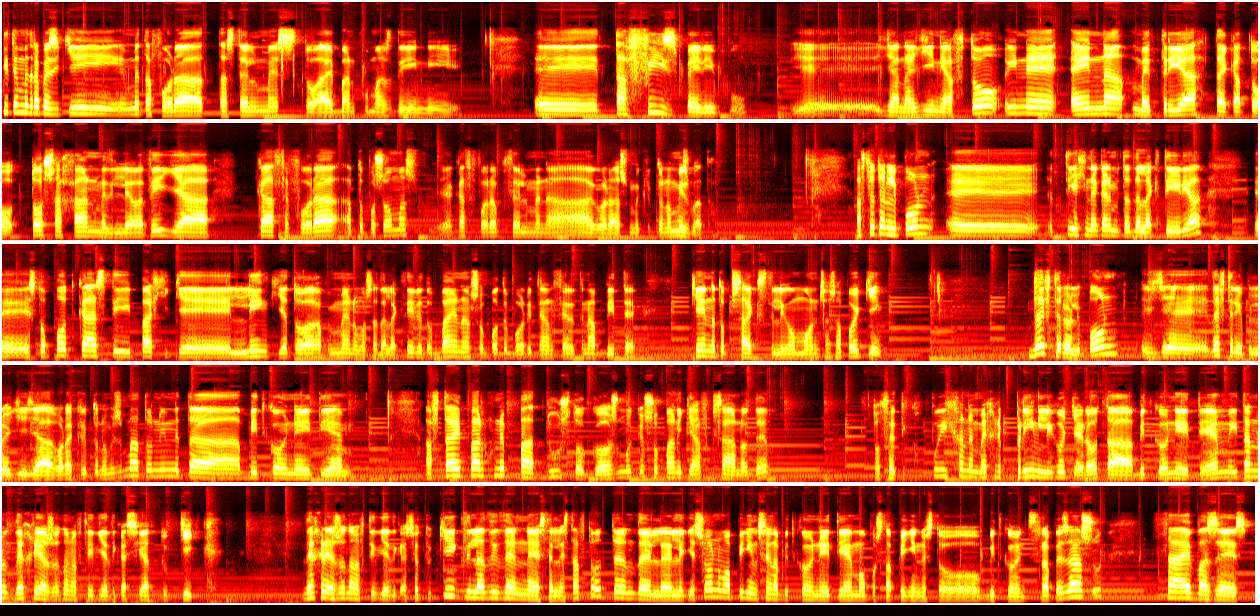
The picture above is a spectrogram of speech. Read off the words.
είτε με τραπεζική μεταφορά τα στέλνουμε στο IBAN που μας δίνει. Ε, τα fees περίπου ε, για να γίνει αυτό είναι 1 με 3%. Τόσα χάνουμε δηλαδή για κάθε φορά από το ποσό μας, για κάθε φορά που θέλουμε να αγοράσουμε κρυπτονομίσματα. Αυτό ήταν λοιπόν ε, τι έχει να κάνει με τα ανταλλακτήρια. Ε, στο podcast υπάρχει και link για το αγαπημένο μας ανταλλακτήριο, το Binance, οπότε μπορείτε αν θέλετε να μπείτε και να το ψάξετε λίγο μόνοι σας από εκεί. Δεύτερο λοιπόν, δεύτερη επιλογή για αγορά κρυπτονομισμάτων είναι τα Bitcoin ATM. Αυτά υπάρχουν παντού στον κόσμο και όσο πάνε και αυξάνονται. Το θετικό που είχαν μέχρι πριν λίγο καιρό τα Bitcoin ATM ήταν ότι δεν χρειαζόταν αυτή η διαδικασία του kick. Δεν χρειαζόταν αυτή η διαδικασία του kick, δηλαδή δεν έστελνες ταυτότητα, δεν έλεγες όνομα, πήγαινες σε ένα Bitcoin ATM όπως θα πήγαινες στο Bitcoin της τραπεζάς σου, θα έβαζες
